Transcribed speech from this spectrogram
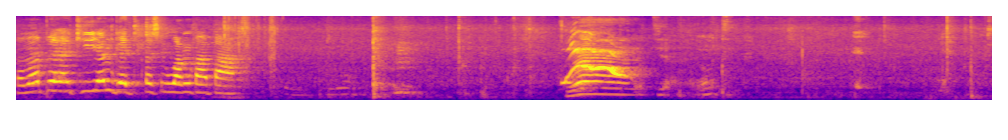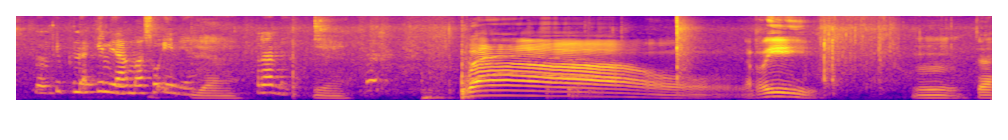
Mama bagian nggak dikasih uang papa. Wah, Nanti benakin ya, masukin ya. Iya, Keren ya? iya. Wow, ngeri. Hmm, dah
